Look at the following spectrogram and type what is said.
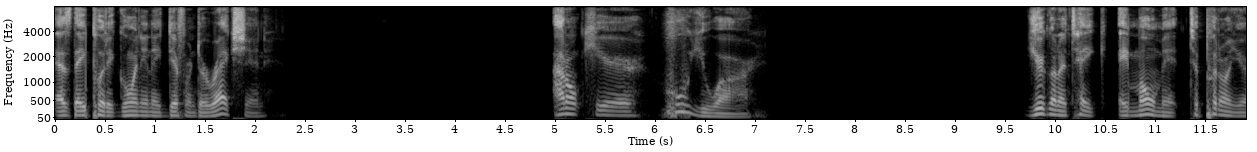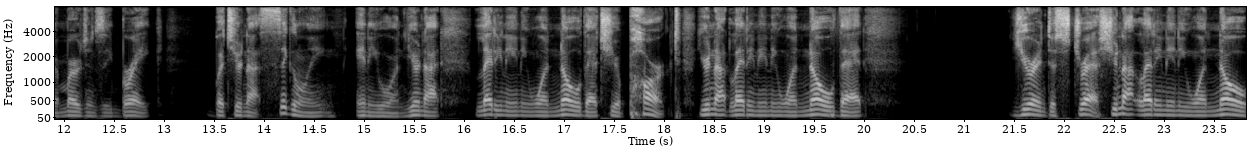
as they put it going in a different direction i don't care who you are you're going to take a moment to put on your emergency brake but you're not signaling anyone. You're not letting anyone know that you're parked. You're not letting anyone know that you're in distress. You're not letting anyone know.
